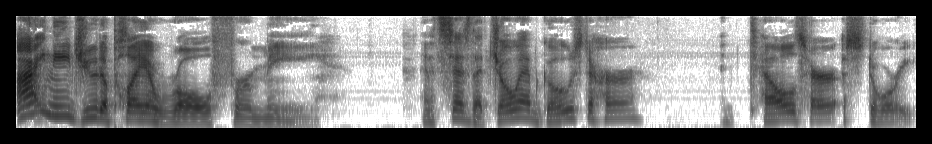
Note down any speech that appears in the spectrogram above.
I need you to play a role for me. And it says that Joab goes to her and tells her a story.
